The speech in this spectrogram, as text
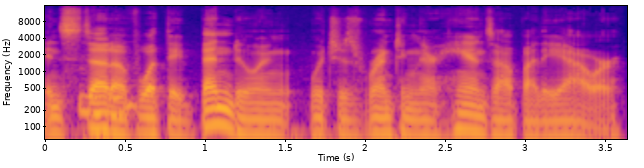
instead of mm-hmm. what they've been doing, which is renting their hands out by the hour.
